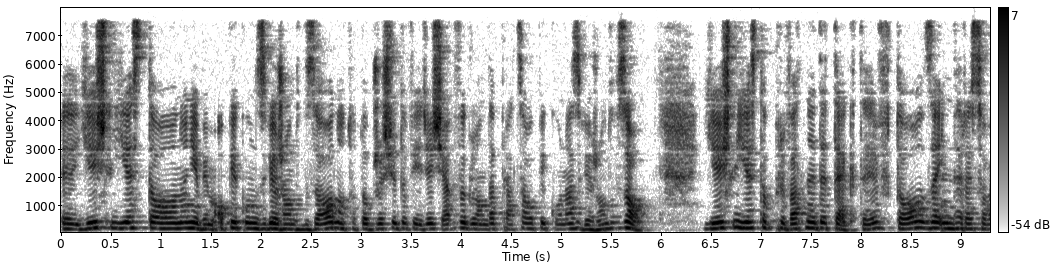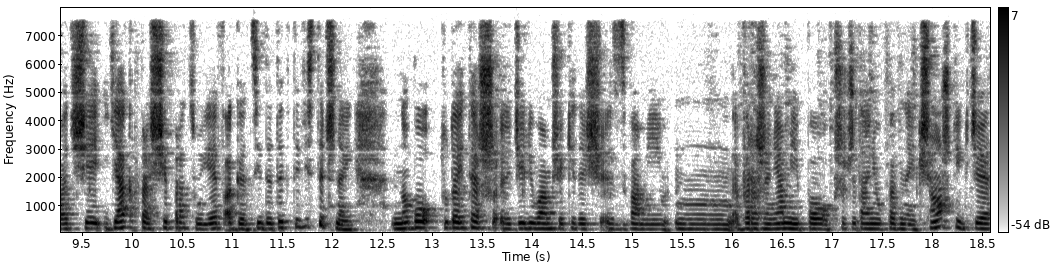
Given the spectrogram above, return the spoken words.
Jeśli jest to, no nie wiem, opiekun zwierząt w zoo, no to dobrze się dowiedzieć, jak wygląda praca opiekuna zwierząt w zoo. Jeśli jest to prywatny detektyw, to zainteresować się, jak się pracuje w agencji detektywistycznej. No bo tutaj też dzieliłam się kiedyś z Wami mm, wrażeniami po przeczytaniu pewnej książki, gdzie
